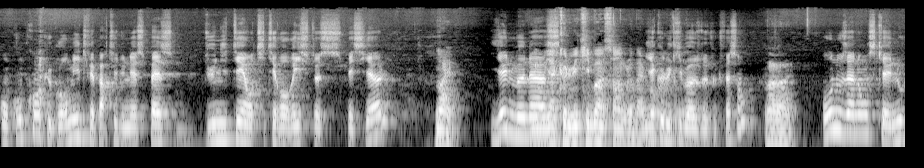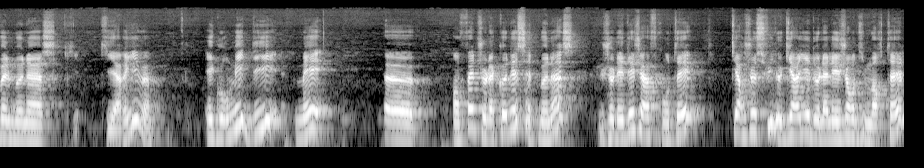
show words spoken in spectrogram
On comprend que Gourmit fait partie d'une espèce d'unité antiterroriste spéciale. Ouais. Il y a une Mais Il menace. n'y a que lui qui bosse, hein, globalement. Il y a que lui qui bosse de toute façon. Ouais, ouais. On nous annonce qu'il y a une nouvelle menace qui, qui arrive. Et Gourmit dit Mais euh, en fait, je la connais cette menace. Je l'ai déjà affrontée. Car je suis le guerrier de la légende immortelle.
